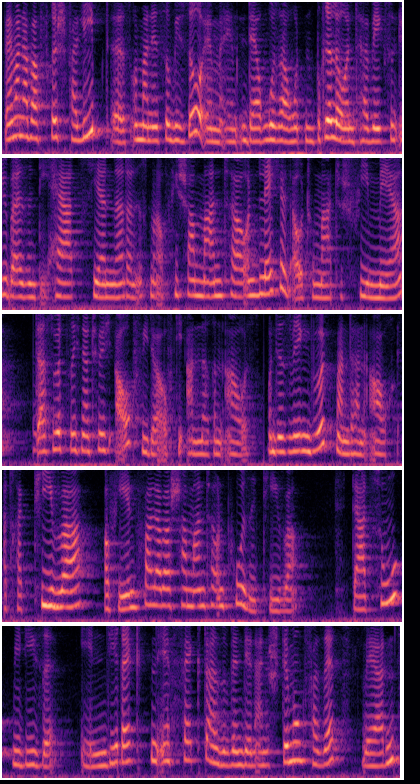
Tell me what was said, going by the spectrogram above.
Wenn man aber frisch verliebt ist und man ist sowieso im, in der rosaroten Brille unterwegs und überall sind die Herzchen, ne, dann ist man auch viel charmanter und lächelt automatisch viel mehr. Das wirkt sich natürlich auch wieder auf die anderen aus. Und deswegen wirkt man dann auch attraktiver, auf jeden Fall aber charmanter und positiver. Dazu, wie diese indirekten Effekte, also wenn wir in eine Stimmung versetzt werden,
